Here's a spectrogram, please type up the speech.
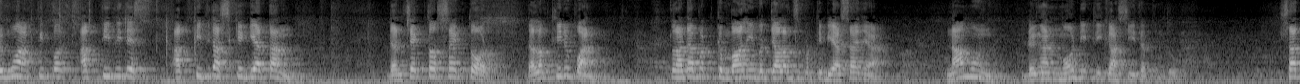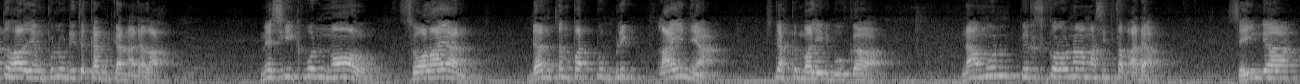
semua aktivitas aktivitas kegiatan dan sektor-sektor dalam kehidupan telah dapat kembali berjalan seperti biasanya, namun dengan modifikasi tertentu. Satu hal yang perlu ditekankan adalah meskipun mall, swalayan, dan tempat publik lainnya sudah kembali dibuka. Namun virus corona masih tetap ada. Sehingga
